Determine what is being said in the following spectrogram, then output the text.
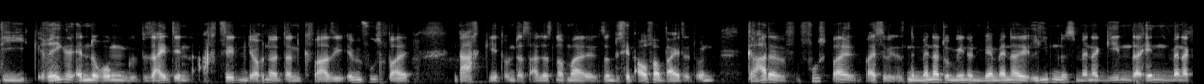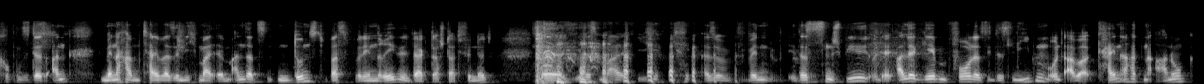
die Regeländerungen seit dem 18. Jahrhundert dann quasi im Fußball nachgeht und das alles nochmal so ein bisschen aufarbeitet. Und gerade Fußball, weißt du, ist eine Männerdomäne und mehr Männer lieben es, Männer gehen dahin, Männer gucken sich das an. Die Männer haben teilweise nicht mal im Ansatz einen Dunst, was für den Regelwerk da stattfindet. Äh, jedes Mal, also wenn, das ist ein Spiel und alle geben vor, dass sie das lieben und aber keiner hat eine Ahnung,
